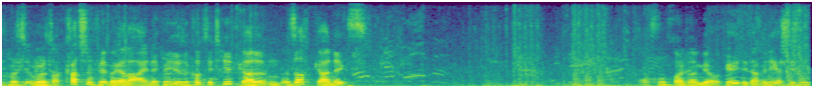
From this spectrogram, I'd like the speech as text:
Ich muss übrigens auch quatschen, fällt mir gerade ein. Ich bin hier so konzentriert gerade und sagt gar nichts. Das ist ein Freund von mir, okay, den darf ich nicht erschießen.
